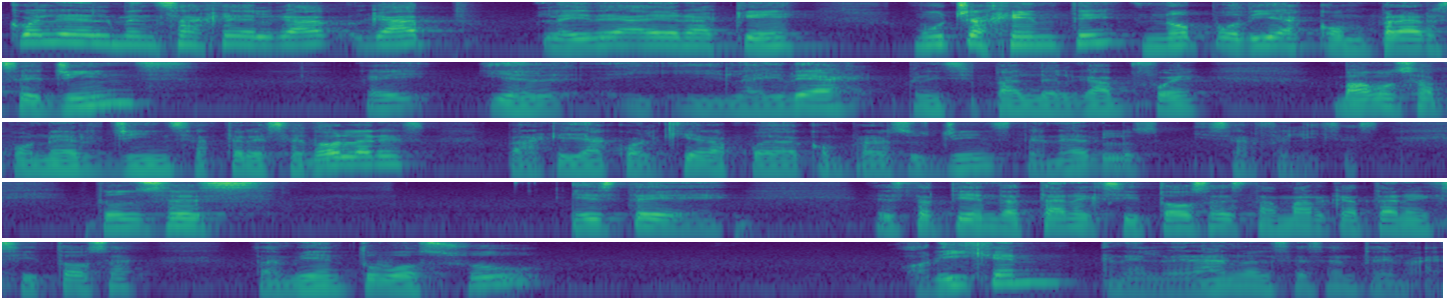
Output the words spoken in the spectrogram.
¿Cuál era el mensaje del Gap? La idea era que mucha gente no podía comprarse jeans. Y, la idea principal del Gap fue, vamos a poner jeans a 13 dólares para que ya cualquiera pueda comprar sus jeans, tenerlos y ser felices. Entonces, este, esta tienda tan exitosa, esta marca tan exitosa, también tuvo su origen en el verano del 69.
